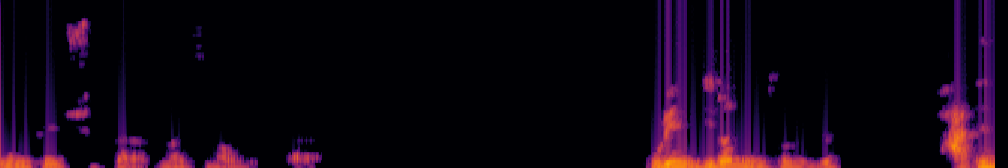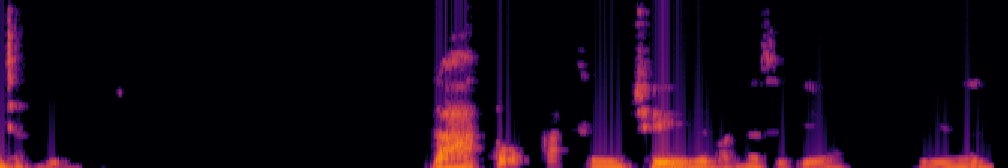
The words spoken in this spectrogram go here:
용서해 주셨다라고 말씀하고 계십니다. 우린 이런 용서를요, 받은 자들이에요. 나 똑같은 죄인을 만났을 때요, 우리는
